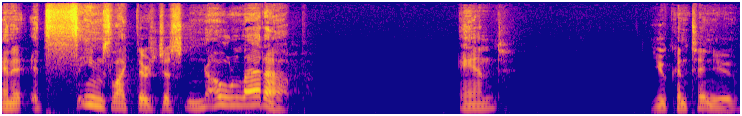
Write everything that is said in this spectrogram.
And it, it seems like there's just no let up. And you continue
